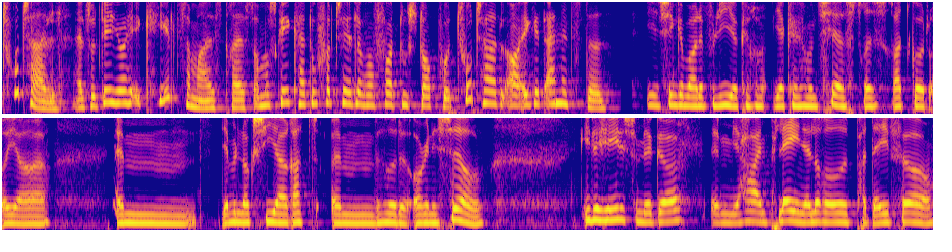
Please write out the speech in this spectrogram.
total. Altså, det er jo ikke helt så meget stress. Og måske kan du fortælle, hvorfor du står på total og ikke et andet sted. Jeg tænker bare, det er fordi, jeg kan, jeg kan håndtere stress ret godt, og jeg, øhm, jeg vil nok sige, at jeg er ret øhm, hvad hedder det, organiseret i det hele, som jeg gør. Øhm, jeg har en plan allerede et par dage før.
